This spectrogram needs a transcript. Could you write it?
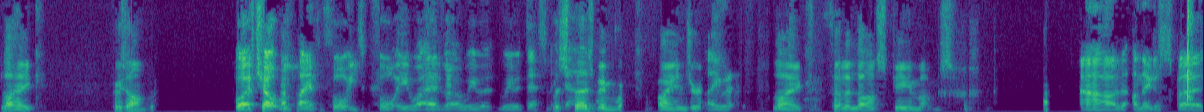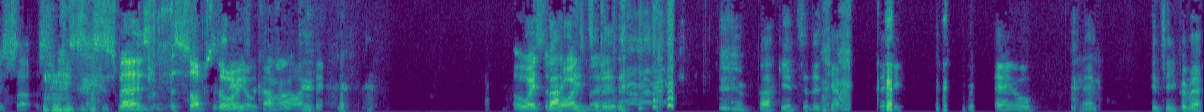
Like, for example, Well, if Charlton were playing for 40, 40 whatever, we would we would definitely. the down. Spurs have been wrecked by injury They were, like for the last few months. uh, I knew the Spurs. so- Spurs. The sob The story season, will come up. I think. Always the back bridesmaid. into the back into the Champions League, retail, and continue from there.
